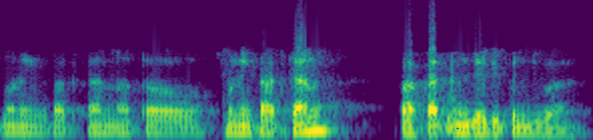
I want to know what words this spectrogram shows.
meningkatkan atau meningkatkan bakat menjadi penjual.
